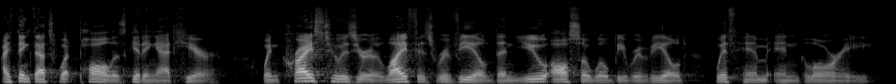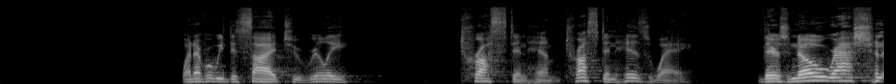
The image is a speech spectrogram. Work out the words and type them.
I think that's what Paul is getting at here. When Christ, who is your life, is revealed, then you also will be revealed with him in glory. Whenever we decide to really trust in him, trust in his way, there's no ration,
